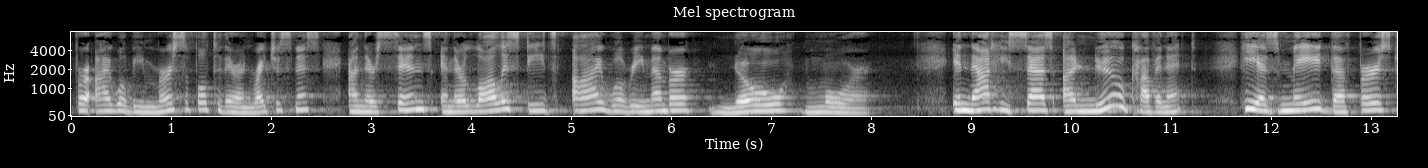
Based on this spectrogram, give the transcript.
For I will be merciful to their unrighteousness, and their sins and their lawless deeds I will remember no more. In that he says, a new covenant, he has made the first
